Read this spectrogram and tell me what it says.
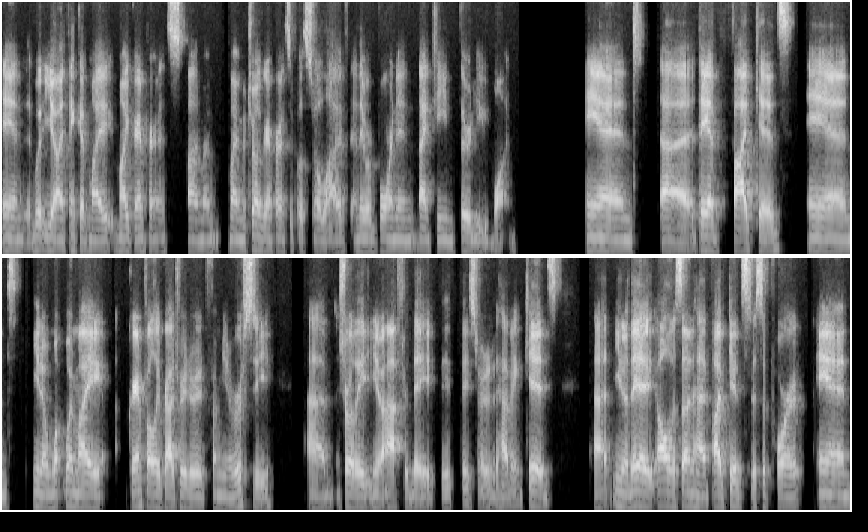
And you know, I think of my my grandparents, uh, my my maternal grandparents are both still alive, and they were born in 1931, and uh, they had five kids. And you know, when my grandfather graduated from university, um, shortly you know after they they, they started having kids uh, you know they all of a sudden had five kids to support. And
